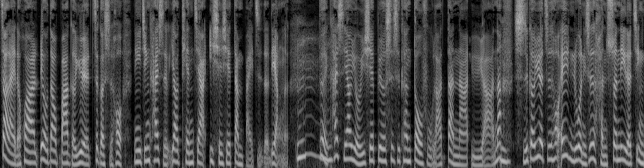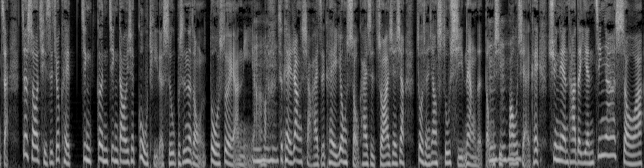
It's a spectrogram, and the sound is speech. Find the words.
再来的话，六到八个月这个时候，你已经开始要添加一些些蛋白质的量了。嗯，对，开始要有一些，比如试试看豆腐啦、蛋啊、鱼啊。那十个。月之后，哎，如果你是很顺利的进展，这时候其实就可以进更进到一些固体的食物，不是那种剁碎啊泥啊，哈，是可以让小孩子可以用手开始抓一些像做成像苏西那样的东西包起来，可以训练他的眼睛啊、手啊，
